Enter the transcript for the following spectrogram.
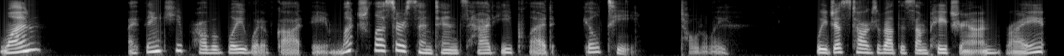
One, I think he probably would have got a much lesser sentence had he pled guilty. Totally. We just talked about this on Patreon, right?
